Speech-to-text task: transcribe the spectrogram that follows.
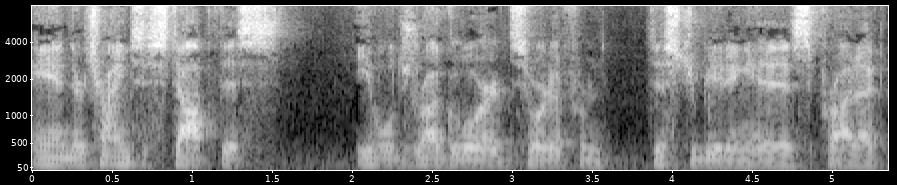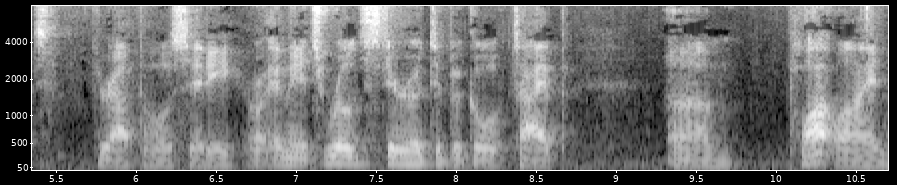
and they're trying to stop this evil drug lord sort of from distributing his product throughout the whole city. I mean, it's real stereotypical type um, plot line,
